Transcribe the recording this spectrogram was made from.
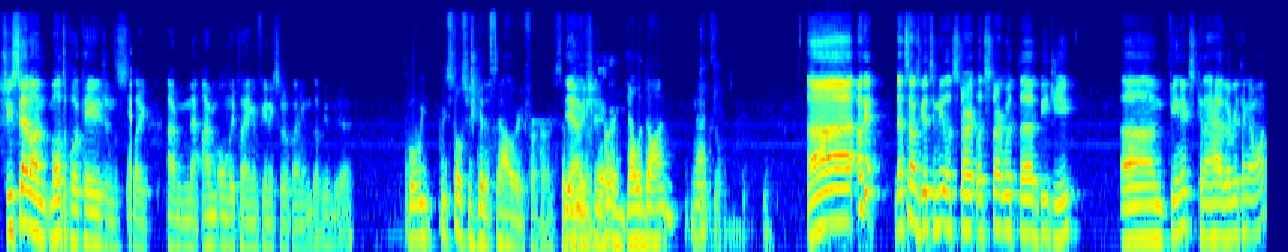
She said on multiple occasions, Yeah. like I'm not, I'm only playing in Phoenix, but playing in the WNBA. Well, we, we still should get a salary for her. So Yeah, we we should. her and Delle Donne next. Uh, okay, that sounds good to me. Let's start. Let's start with the BG. Um, Phoenix, can I have everything I want?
